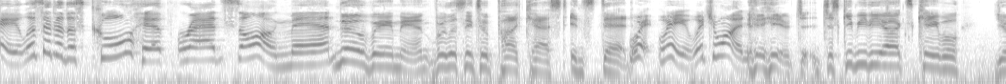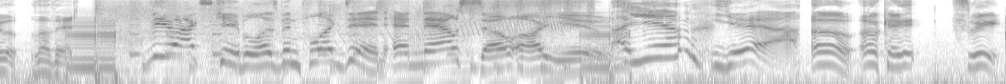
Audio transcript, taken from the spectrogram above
Hey, listen to this cool, hip, rad song, man. No way, man. We're listening to a podcast instead. Wait, wait, which one? Here, j- just give me the aux cable. You'll love it. The aux cable has been plugged in, and now so are you. I am? Yeah. Oh, okay. Sweet.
